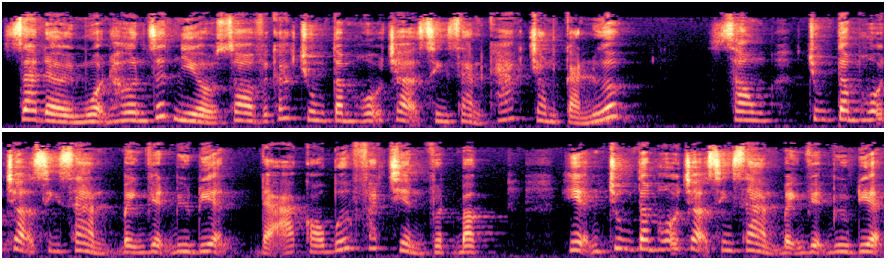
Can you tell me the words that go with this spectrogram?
ra đời muộn hơn rất nhiều so với các trung tâm hỗ trợ sinh sản khác trong cả nước. Song, Trung tâm hỗ trợ sinh sản Bệnh viện Bưu Điện đã có bước phát triển vượt bậc. Hiện Trung tâm hỗ trợ sinh sản Bệnh viện Bưu Điện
